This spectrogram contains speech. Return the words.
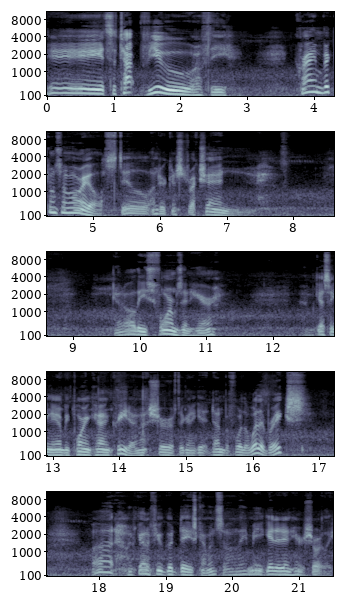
Yay, it's the top view of the Crime Victims Memorial, still under construction. Got all these forms in here. I'm guessing they're going to be pouring concrete. I'm not sure if they're going to get it done before the weather breaks. But we've got a few good days coming, so they may get it in here shortly.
